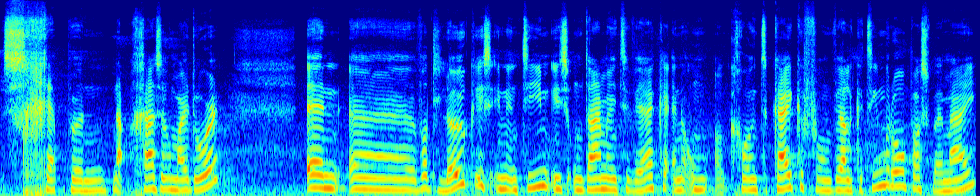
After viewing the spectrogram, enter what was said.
scheppen. Nou, ga zo maar door. En uh, wat leuk is in een team is om daarmee te werken en om gewoon te kijken van welke teamrol past bij mij.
